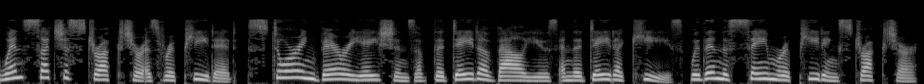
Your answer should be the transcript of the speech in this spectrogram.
When such a structure is repeated, storing variations of the data values and the data keys within the same repeating structure,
